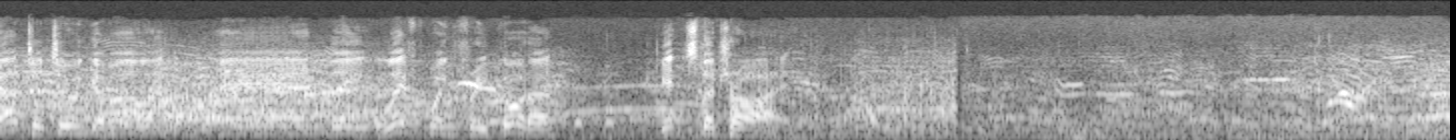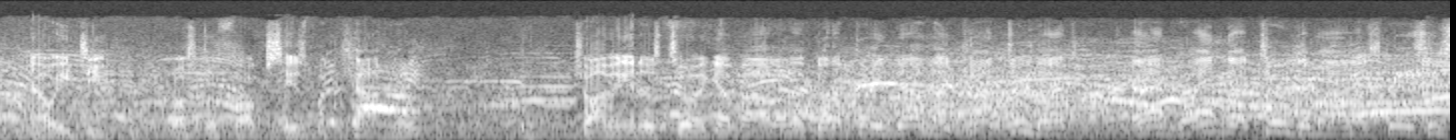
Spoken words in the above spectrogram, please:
out to Tuigamala. And Gamala, and the left wing three-quarter gets the try. Now Iti, cross to Fox, here's McCahill. Chiming in as Tuigamala, they've got to put him down, they can't do that. And Va'aiga Tuigamala scores his.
